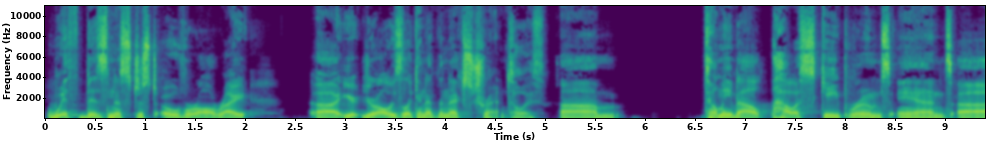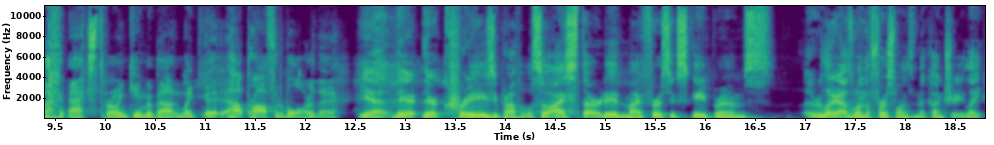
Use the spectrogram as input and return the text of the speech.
with business, just overall, right? Uh, you're you're always looking at the next trend. Always. Um, tell me about how escape rooms and uh, axe throwing came about, and like uh, how profitable are they? Yeah, they're they're crazy profitable. So I started my first escape rooms. Literally, I was one of the first ones in the country. Like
